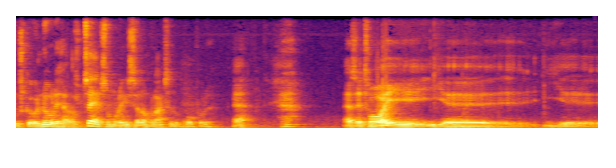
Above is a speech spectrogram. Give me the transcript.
du skal nå det her resultat, så må du egentlig selv om, hvor lang tid du bruger på det. Ja. Altså jeg tror i, i, øh, i øh,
